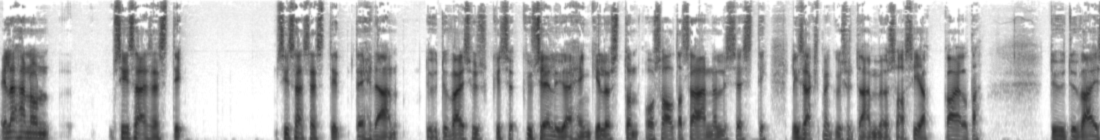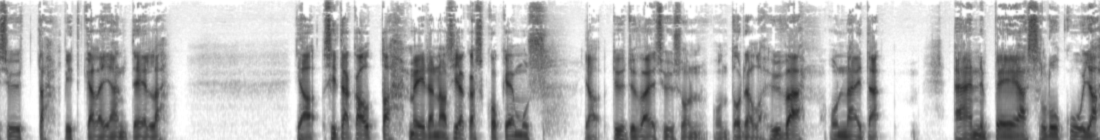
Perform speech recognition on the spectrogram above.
Meillähän on sisäisesti, sisäisesti tehdään tyytyväisyyskyselyjä henkilöstön osalta säännöllisesti. Lisäksi me kysytään myös asiakkailta tyytyväisyyttä pitkällä jänteellä. Ja sitä kautta meidän asiakaskokemus ja tyytyväisyys on, on todella hyvä. On näitä NPS-lukuja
